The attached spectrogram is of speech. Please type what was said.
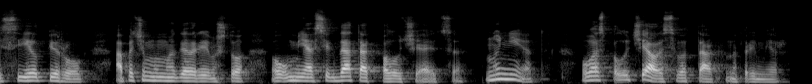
съел пирог. А почему мы говорим, что у меня всегда так получается? Ну нет, у вас получалось вот так, например.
